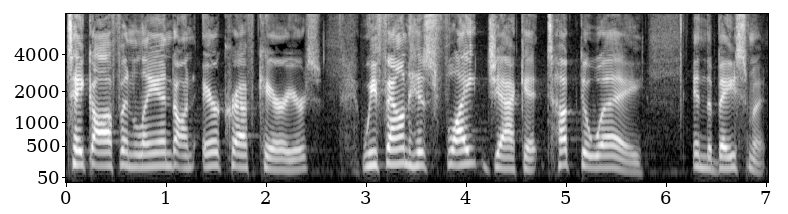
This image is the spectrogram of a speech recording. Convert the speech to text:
take off and land on aircraft carriers. We found his flight jacket tucked away in the basement.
